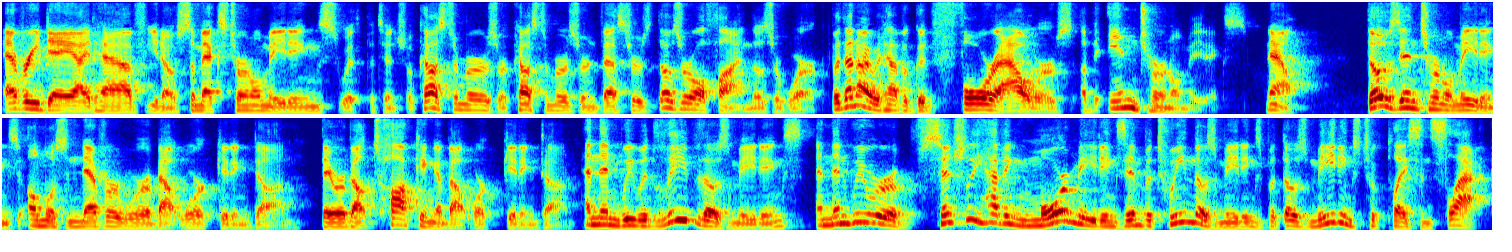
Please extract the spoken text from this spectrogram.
Every day i'd have you know some external meetings with potential customers or customers or investors. Those are all fine. Those are work. But then i would have a good four hours of internal meetings. Now those internal meetings almost never were about work getting done. They were about talking about work getting done. And then we would leave those meetings, and then we were essentially having more meetings in between those meetings, but those meetings took place in Slack.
